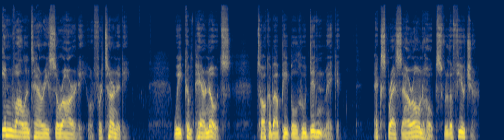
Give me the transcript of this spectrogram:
involuntary sorority or fraternity. We compare notes, talk about people who didn't make it, express our own hopes for the future.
